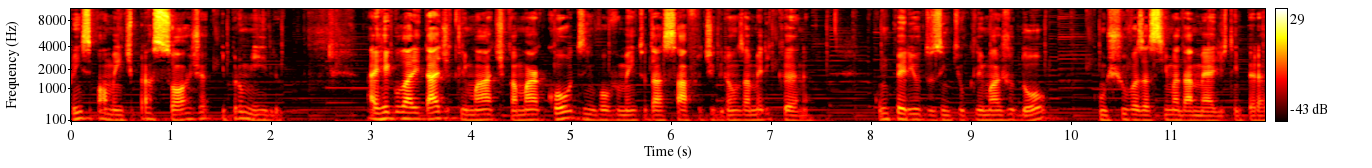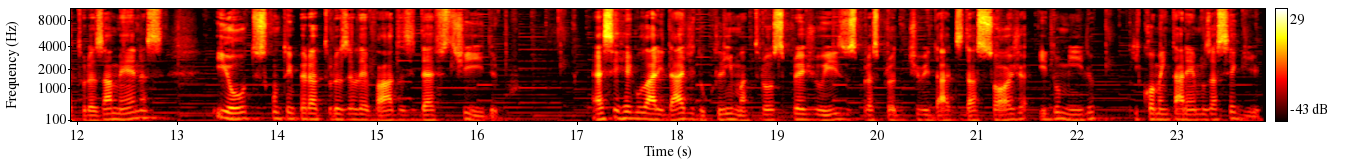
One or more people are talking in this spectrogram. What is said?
principalmente para a soja e para o milho. A irregularidade climática marcou o desenvolvimento da safra de grãos americana, com períodos em que o clima ajudou, com chuvas acima da média e temperaturas amenas, e outros com temperaturas elevadas e déficit hídrico. Essa irregularidade do clima trouxe prejuízos para as produtividades da soja e do milho, que comentaremos a seguir.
